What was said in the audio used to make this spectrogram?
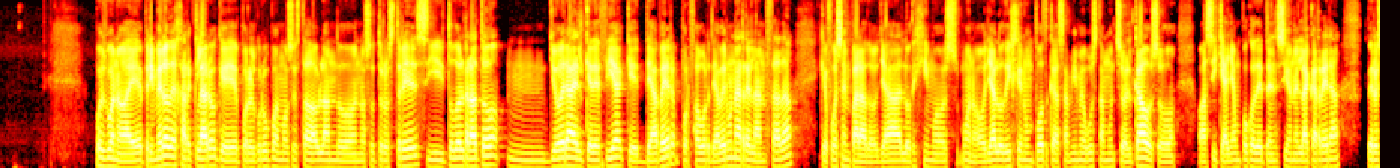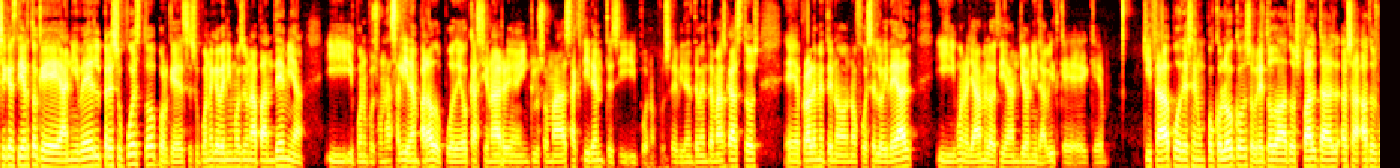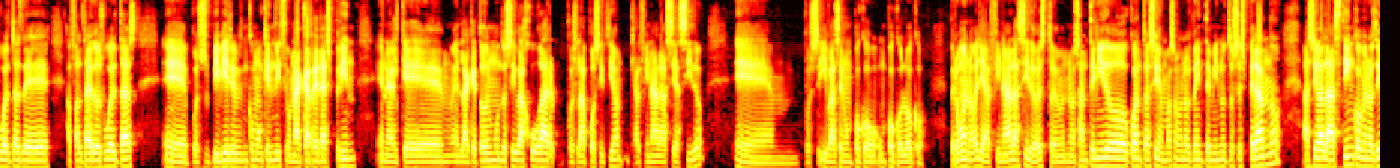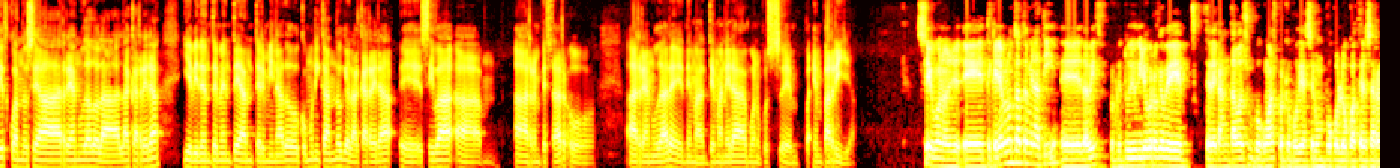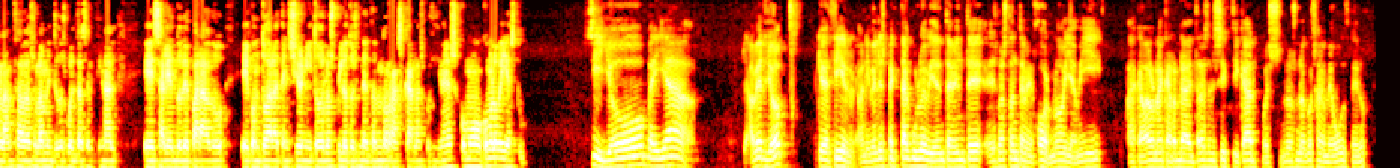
Pues bueno, eh, primero dejar claro que por el grupo hemos estado hablando nosotros tres y todo el rato mmm, yo era el que decía que de haber, por favor, de haber una relanzada que fuesen parado. Ya lo dijimos, bueno, o ya lo dije en un podcast, a mí me gusta mucho el caos o, así que haya un poco de tensión en la carrera, pero sí que es cierto que a nivel presupuesto, porque se supone que venimos de una pandemia y, bueno, pues una salida en parado puede ocasionar eh, incluso más accidentes y bueno, pues evidentemente más gastos, eh, probablemente no, no fuese lo ideal y bueno, ya me lo decían John y David, que quizá puede ser un poco loco, sobre todo a dos faltas, o sea, a dos vueltas de, a falta de dos vueltas, eh, pues vivir como quien dice una carrera sprint en el que, en la que todo el mundo se iba a jugar, pues la posición, que al final así ha sido, eh, pues iba a ser un poco, un poco loco. Pero bueno, oye, al final ha sido esto. Nos han tenido, ¿cuánto ha sido? Más o menos 20 minutos esperando. Ha sido a las 5 menos 10 cuando se ha reanudado la, carrera y evidentemente han terminado comunicando que la carrera eh, se iba a, a reempezar a reanudar eh, de, de, manera, bueno, pues en parrilla. Sí, bueno, eh, te quería preguntar también a ti, eh, David, porque tú yo creo que te decantabas un poco más porque podía ser un poco loco hacer esa relanzada solamente dos vueltas del final, eh, saliendo de parado con toda la tensión y todos los pilotos intentando rascar las posiciones. ¿Cómo, ¿Cómo lo veías tú? Sí, yo veía, a ver, yo, quiero decir, a nivel espectáculo, evidentemente es bastante mejor, ¿no? Y a mí, acabar una carrera detrás del safety car, pues no es una cosa que me guste, ¿no?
